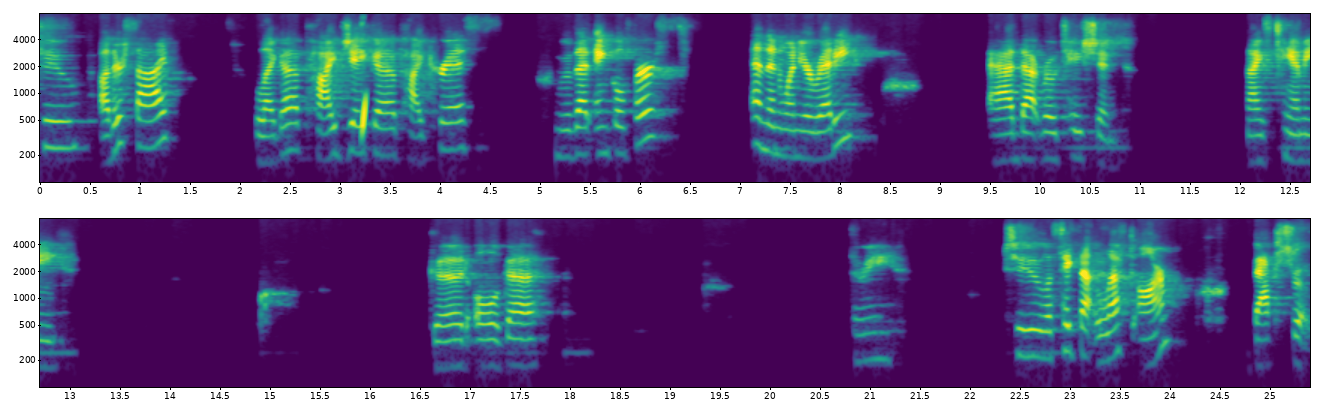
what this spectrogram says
two, other side. Leg up. Hi, Jacob. Hi, Chris. Move that ankle first. And then when you're ready, add that rotation. Nice, Tammy. Good, Olga. Three, two, let's take that left arm, backstroke.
